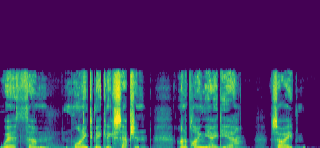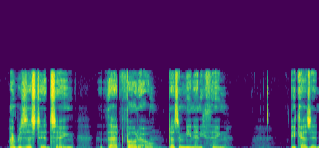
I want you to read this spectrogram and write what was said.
with um, wanting to make an exception on applying the idea. So I I resisted saying that photo doesn't mean anything because it,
